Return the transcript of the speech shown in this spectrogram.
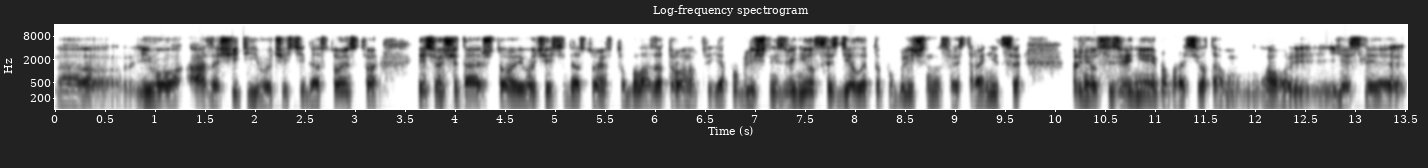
э, его о защите его чести и достоинства. Если он считает, что его честь и достоинство была затронута, я публично извинился, сделал это публично на своей странице, принес извинения, попросил там, ну, если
